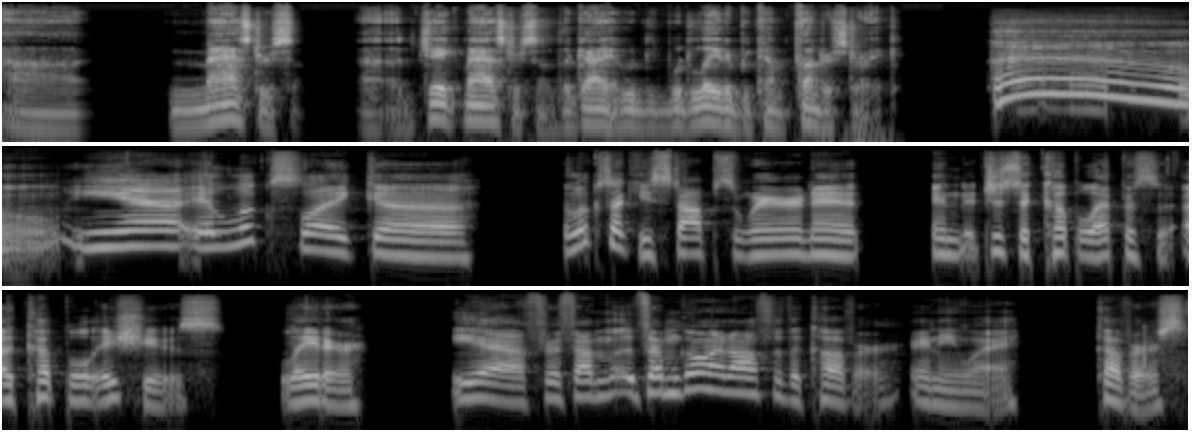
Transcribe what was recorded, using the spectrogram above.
uh, Masterson, uh, Jake Masterson, the guy who would later become Thunderstrike. Oh, yeah. It looks like uh, it looks like he stops wearing it in just a couple episodes, a couple issues later. Yeah, if, if I'm if I'm going off of the cover anyway, covers.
